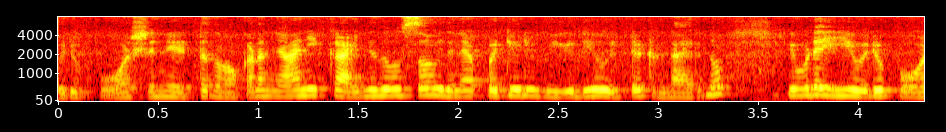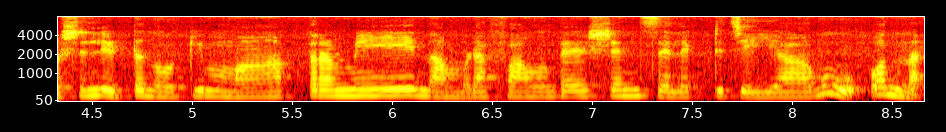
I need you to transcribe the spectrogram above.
ഒരു പോർഷനിൽ ഇട്ട് നോക്കണം. ഞാൻ ഈ കഴിഞ്ഞ ദിവസവും ഇതിനെപ്പറ്റി ഒരു വീഡിയോ ഇട്ടിട്ടുണ്ടായിരുന്നു. ഇവിടെ ഈ ഒരു പോർഷനിൽ ഇട്ട് നോക്കി മാത്രമേ നമ്മുടെ ഫൗണ്ടേഷൻ സെലക്ട് ചെയ്യാവൂ. ഒന്ന്.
